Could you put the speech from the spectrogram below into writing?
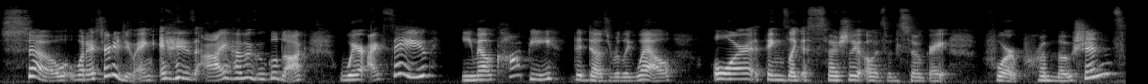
So what I started doing is I have a Google Doc where I save email copy that does really well or things like especially, oh, it's been so great for promotions.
